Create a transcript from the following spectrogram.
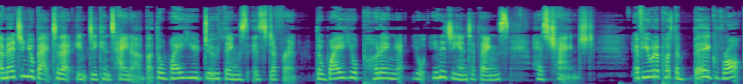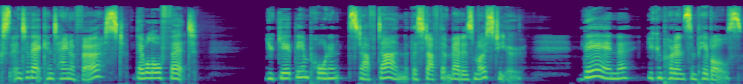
Imagine you're back to that empty container, but the way you do things is different. The way you're putting your energy into things has changed. If you were to put the big rocks into that container first, they will all fit. You get the important stuff done, the stuff that matters most to you. Then you can put in some pebbles,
